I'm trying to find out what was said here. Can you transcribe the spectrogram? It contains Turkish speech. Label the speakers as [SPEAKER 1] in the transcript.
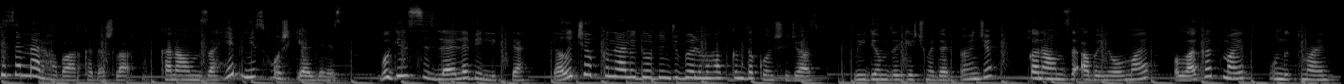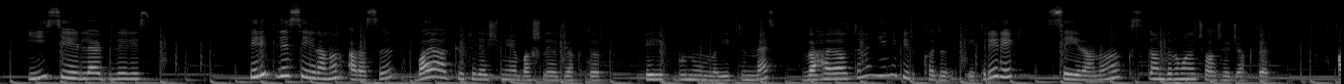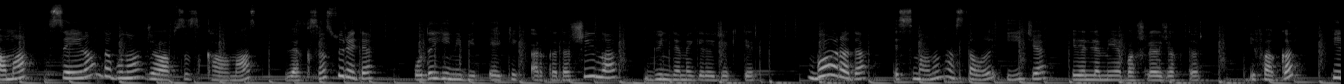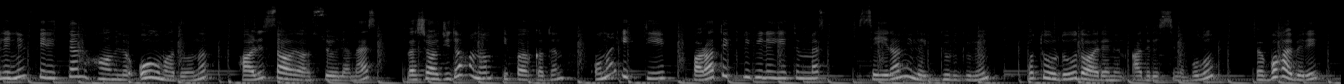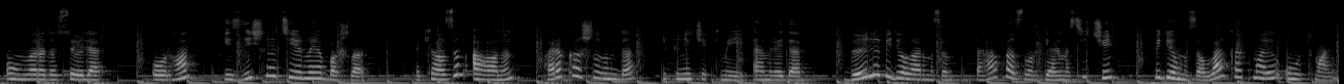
[SPEAKER 1] Herkese merhaba arkadaşlar. Kanalımıza hepiniz hoş geldiniz. Bugün sizlerle birlikte Yalı Çapkın 54. bölümü hakkında konuşacağız. Videomuza geçmeden önce kanalımıza abone olmayı ve like atmayı unutmayın. İyi seyirler dileriz. Ferit ile Seyran'ın arası bayağı kötüleşmeye başlayacaktır. Ferit bununla yetinmez ve hayatına yeni bir kadın getirerek Seyran'ı kıskandırmaya çalışacaktır. Ama Seyran da buna cevapsız kalmaz ve kısa sürede o da yeni bir erkek arkadaşıyla gündeme gelecektir. Bu arada Esma'nın hastalığı iyice ilerlemeye başlayacaktır. E Fakat Pelin'in Ferit'ten hamile olmadığını Halis Ağa'ya söylemez ve Sacide Hanım İfakat'ın ona ettiği para teklifiyle yetinmez Seyran ile Gülgül'ün oturduğu dairenin adresini bulur ve bu haberi onlara da söyler. Orhan gizli işler çevirmeye başlar ve Kazım Ağa'nın para karşılığında ipini çekmeyi emreder. Böyle videolarımızın daha fazla gelmesi için videomuza like atmayı unutmayın.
